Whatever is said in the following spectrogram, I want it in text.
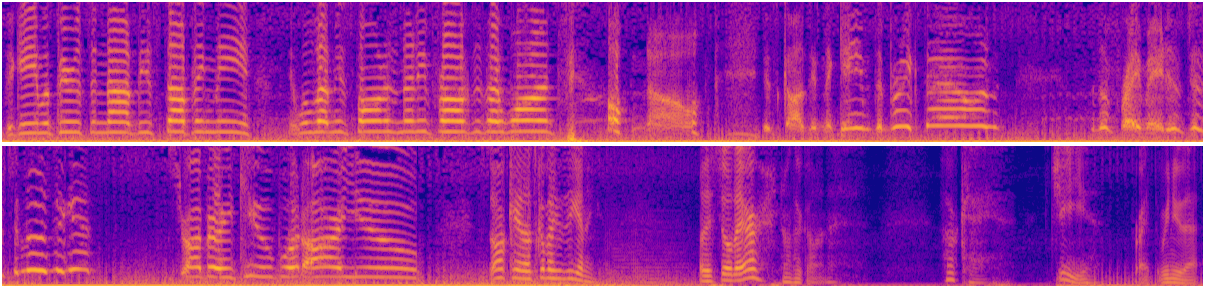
The game appears to not be stopping me. It will let me spawn as many frogs as I want. oh no. It's causing the game to break down. The frame rate is just losing it. Strawberry Cube, what are you? So, okay, let's go back to the beginning. Are they still there? No, they're gone. Okay. G. Right, we knew that.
